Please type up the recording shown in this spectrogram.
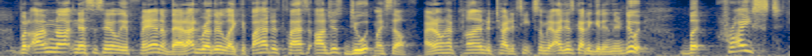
but I'm not necessarily a fan of that. I'd rather, like, if I have to class, I'll just do it myself. I don't have time to try to teach somebody. I just got to get in there and do it. But Christ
